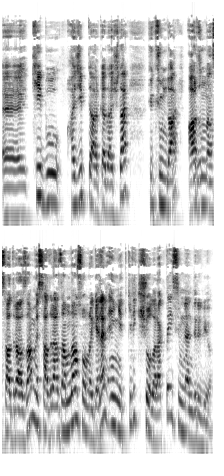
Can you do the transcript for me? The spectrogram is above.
E, ki bu Hacip de arkadaşlar hükümdar, ardından sadrazam ve sadrazamdan sonra gelen en yetkili kişi olarak da isimlendiriliyor.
